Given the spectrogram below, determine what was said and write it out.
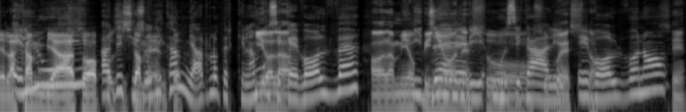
E l'ha e cambiato lui ha deciso di cambiarlo perché la Io musica la- evolve Ho la mia i generi su, musicali su evolvono, Sì.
